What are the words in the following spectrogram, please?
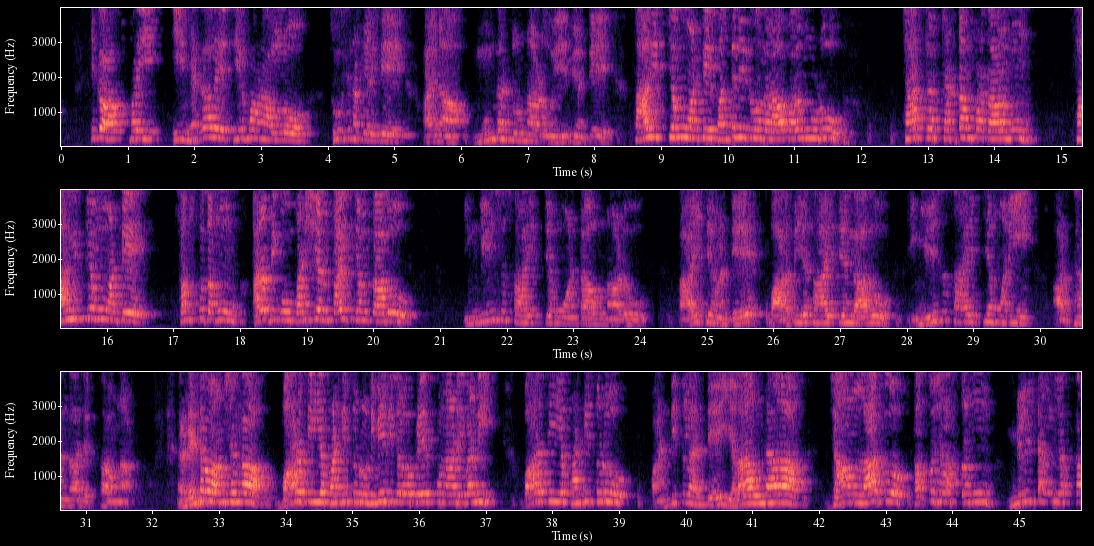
ఇక మరి ఈ మెకాలే తీర్మానాల్లో చూసినట్లయితే ఆయన ముందంటున్నాడు ఏమి అంటే సాహిత్యము అంటే పద్దెనిమిది వందల పదమూడు చార్టర్ చట్టం ప్రకారము సాహిత్యము అంటే సంస్కృతము అరబికు పర్షియన్ సాహిత్యం కాదు. ఇంగ్లీషు సాహిత్యము అంటా ఉన్నాడు. సాహిత్యం అంటే భారతీయ సాహిత్యం కాదు ఇంగ్లీషు సాహిత్యము అని అర్థంగా చెప్తా ఉన్నాడు. రెండవ అంశంగా భారతీయ పండితుడు నివేదికలో పేర్కొన్నాడు ఇవన్నీ. భారతీయ పండితుడు పండితులు అంటే ఎలా ఉండాలా? జాన్ లాక్ తత్వశాస్త్రము మిల్టన్ యొక్క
